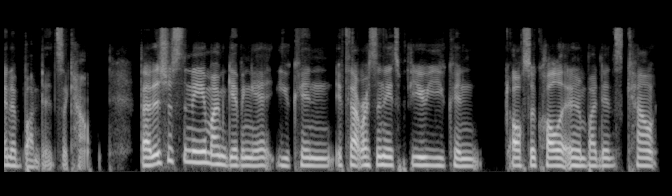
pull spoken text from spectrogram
an abundance account. That is just the name I'm giving it. You can, if that resonates with you, you can also call it an abundance account.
